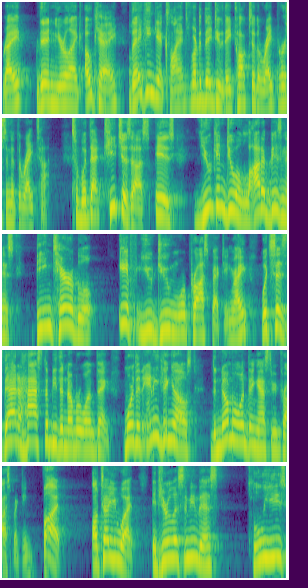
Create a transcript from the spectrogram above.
right? Then you're like, okay, they can get clients. What did they do? They talk to the right person at the right time. So what that teaches us is you can do a lot of business being terrible if you do more prospecting, right? Which says that has to be the number one thing. More than anything else, the number one thing has to be prospecting. But I'll tell you what, if you're listening to this, please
